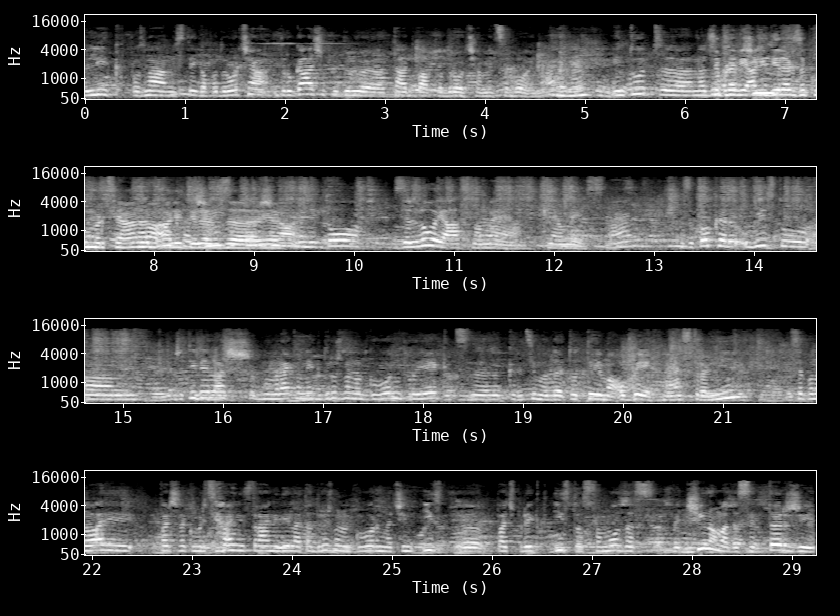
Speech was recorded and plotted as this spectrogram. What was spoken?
veliko poznam iz tega področja, drugače predelujejo ta dva področja med seboj. Uh mhm. -huh. In tudi uh, na drugem mestu. Ali delaš za komercialno ali delaš za. Ja. In je to zelo jasna meja, ne vmes. Ne. Zato, ker v bistvu, um, če ti delaš, bom rekel, nek družbeno odgovoren projekt, eh, recimo, da je to tema obeh ne, strani, se ponovadi pač na komercialni strani dela ta družbeno odgovoren način, ist, eh, pač projekt isto, samo da večinoma, da se trži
